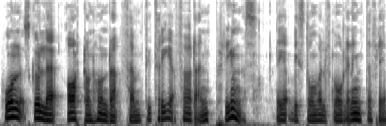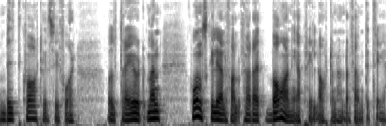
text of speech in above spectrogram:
Hon skulle 1853 föda en prins. Det visste hon väl förmodligen inte för det är en bit kvar tills vi får ultraljud. Men hon skulle i alla fall föda ett barn i april 1853.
